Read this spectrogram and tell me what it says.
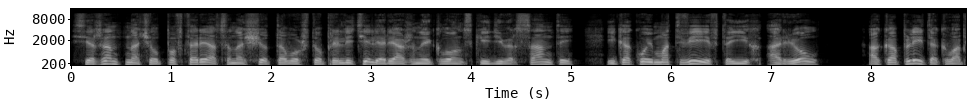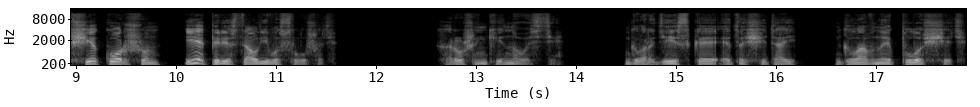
Сержант начал повторяться насчет того, что прилетели ряженые клонские диверсанты, и какой Матвеев-то их орел, а Коплей так вообще коршун, и я перестал его слушать. Хорошенькие новости. Гвардейская — это, считай, главная площадь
